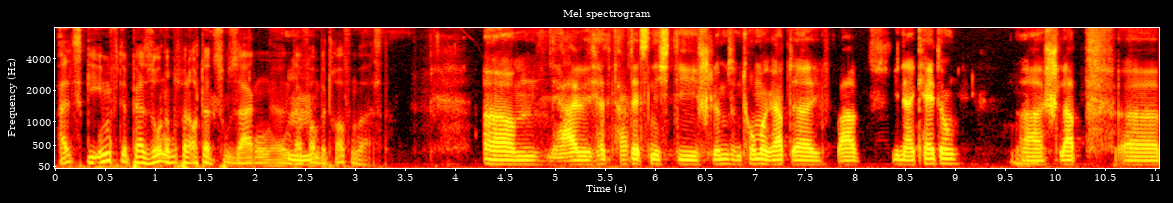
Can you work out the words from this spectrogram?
als geimpfte Person, da muss man auch dazu sagen, äh, mhm. davon betroffen warst? Ähm, ja, ich hatte jetzt nicht die schlimmen Symptome gehabt. Äh, ich war wie eine Erkältung äh, schlapp, äh,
